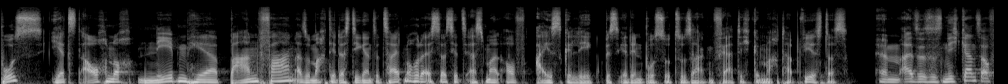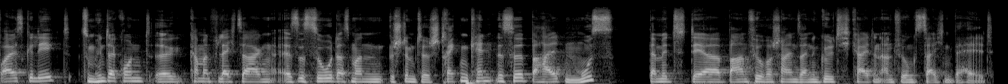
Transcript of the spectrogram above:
Bus jetzt auch noch nebenher Bahn fahren? Also macht ihr das die ganze Zeit noch oder ist das jetzt erstmal auf Eis gelegt, bis ihr den Bus sozusagen fertig gemacht habt? Wie ist das? Ähm, also es ist nicht ganz auf Eis gelegt. Zum Hintergrund äh, kann man vielleicht sagen, es ist so, dass man bestimmte Streckenkenntnisse behalten muss, damit der Bahnführerschein seine Gültigkeit in Anführungszeichen behält.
